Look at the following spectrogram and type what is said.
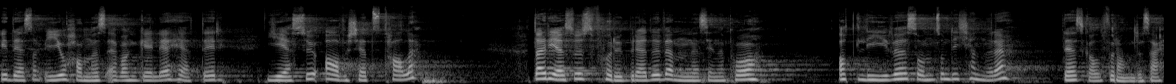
i det som i Johannes evangeliet heter Jesu avskjedstale, der Jesus forbereder vennene sine på at livet sånn som de kjenner det, det skal forandre seg.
